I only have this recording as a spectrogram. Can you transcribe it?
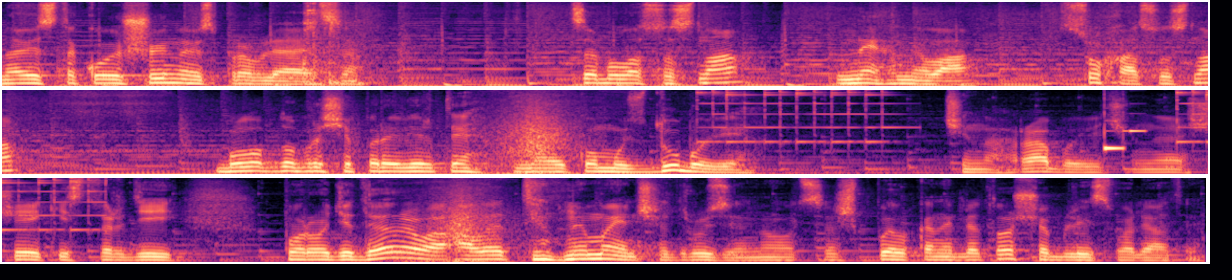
навіть з такою шиною справляється. Це була сосна, не гнила, суха сосна. Було б добре ще перевірити на якомусь дубові, чи на грабові, чи на ще якійсь твердій породі дерева, але тим не менше, друзі, ну це ж пилка не для того, щоб ліс валяти.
